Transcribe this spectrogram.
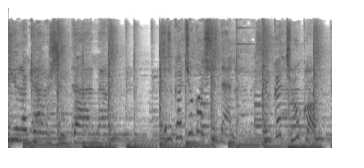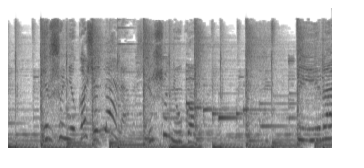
Yra gera širdelė. Ir kačiuko širdelė. Ir kačiuko, Ir šuniuko širdelė. ir šuniuko. Yra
